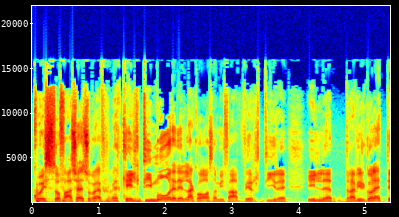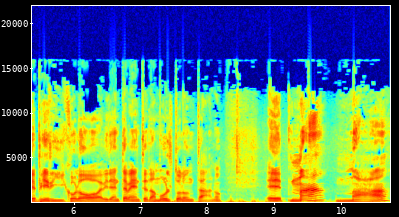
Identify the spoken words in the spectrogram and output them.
questo fa, cioè perché il timore della cosa mi fa avvertire il tra virgolette pericolo evidentemente da molto lontano, eh, ma, ma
